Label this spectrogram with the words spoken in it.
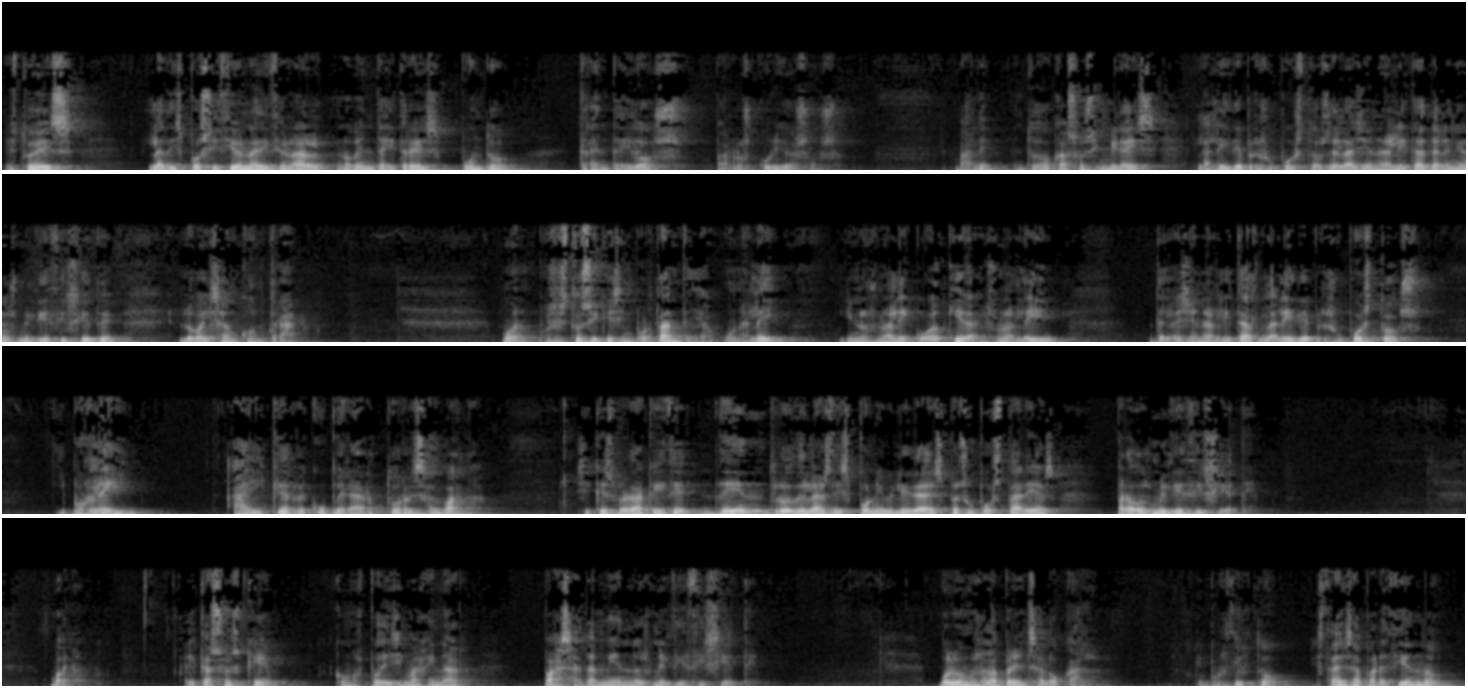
Esto es la disposición adicional 93.32 para los curiosos. ¿Vale? En todo caso, si miráis la ley de presupuestos de la Generalitat del año 2017, lo vais a encontrar. Bueno, pues esto sí que es importante, ya, una ley. Y no es una ley cualquiera, es una ley de la Generalitat, la ley de presupuestos, y por ley hay que recuperar Torres Albana. Sí que es verdad que dice dentro de las disponibilidades presupuestarias para 2017. Bueno, el caso es que, como os podéis imaginar, pasa también 2017. Volvemos a la prensa local, que por cierto está desapareciendo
